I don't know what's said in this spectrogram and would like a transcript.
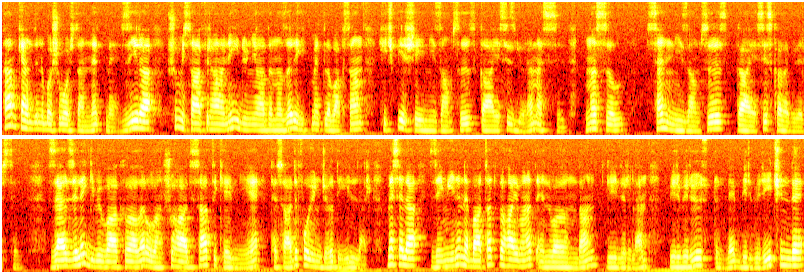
Hem kendini başıboş zannetme. Zira şu misafirhaneyi dünyada nazarı hikmetle baksan hiçbir şeyi nizamsız, gayesiz göremezsin. Nasıl sen nizamsız, gayesiz kalabilirsin. Zelzele gibi vakıalar olan şu hadisat-ı kevniye tesadüf oyuncağı değiller. Mesela zemine nebatat ve hayvanat envaından giydirilen birbiri üstünde birbiri içinde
